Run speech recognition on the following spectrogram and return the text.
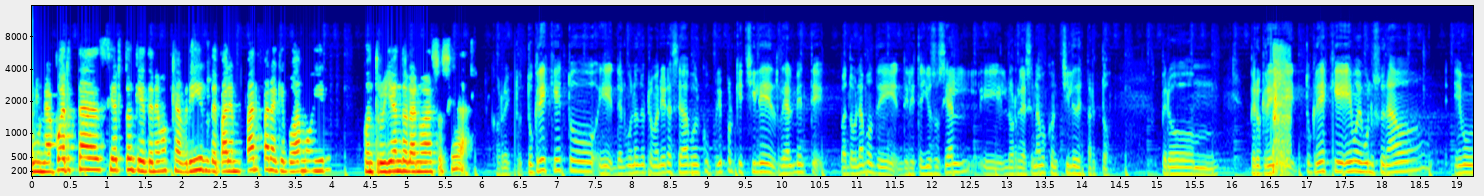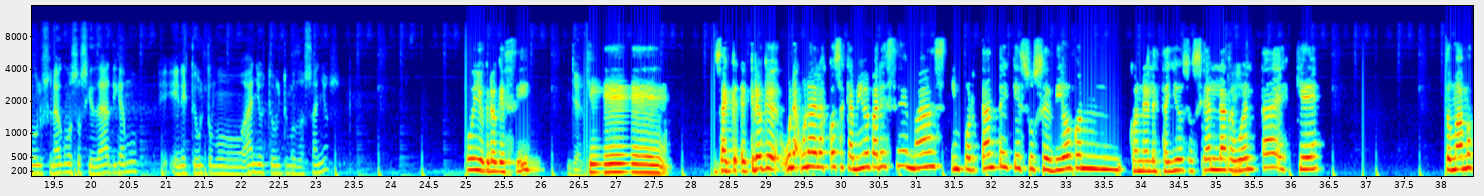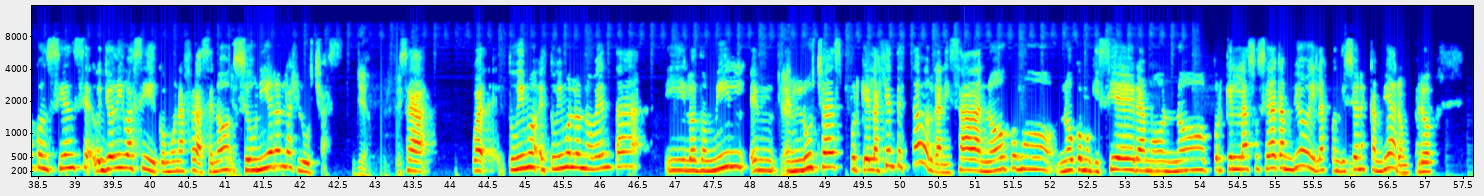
una puerta, ¿cierto?, que tenemos que abrir de par en par para que podamos ir construyendo la nueva sociedad. Correcto. ¿Tú crees que esto eh, de alguna u otra manera se va a poder cumplir? Porque Chile realmente, cuando hablamos del estallido social, eh, lo relacionamos con Chile despertó. Pero, mm, pero ¿tú crees que hemos evolucionado, hemos evolucionado como sociedad, digamos, en este último año, estos últimos dos años? Yo creo que sí. Que, o sea, creo que una, una, de las cosas que a mí me parece más importante que sucedió con, con el estallido social, la revuelta, es que tomamos conciencia, yo digo así como una frase, ¿no? Se unieron las luchas. O sea, tuvimos, estuvimos los 90 y los 2000 en, en, luchas porque la gente estaba organizada, no como, no como quisiéramos, mm. no porque la sociedad cambió y las condiciones cambiaron, pero,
